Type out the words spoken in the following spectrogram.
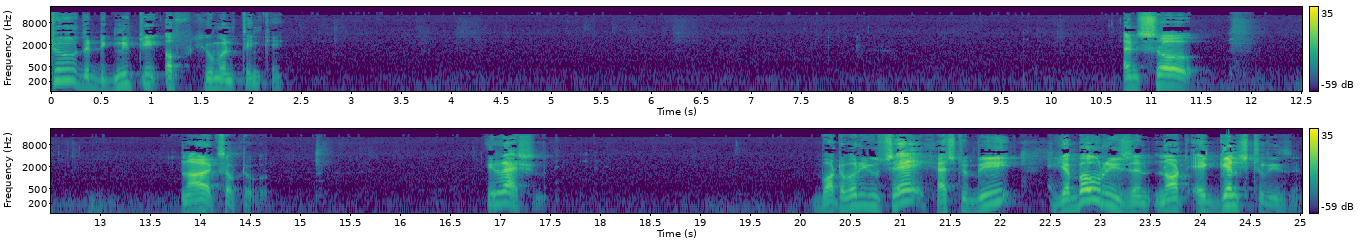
to the dignity of human thinking. And so, not acceptable. Irrational. Whatever you say has to be above reason, not against reason.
